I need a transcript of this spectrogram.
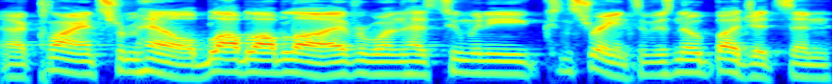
uh, clients from hell, blah, blah, blah. Everyone has too many constraints and there's no budgets. And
